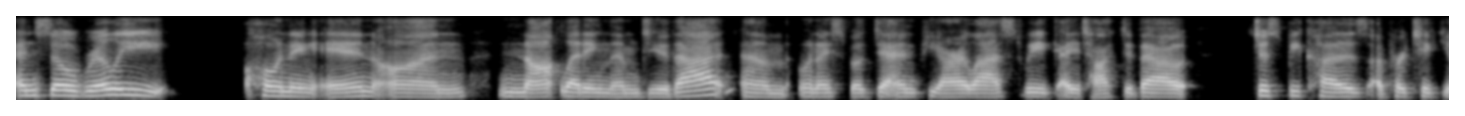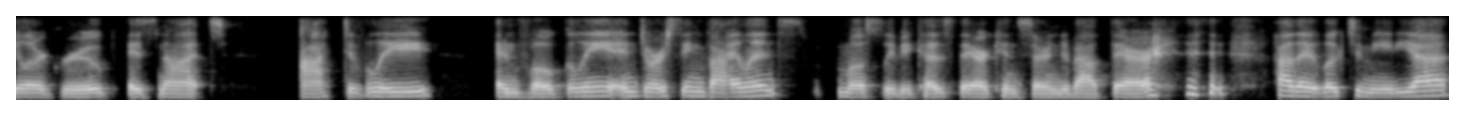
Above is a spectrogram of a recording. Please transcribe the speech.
and so, really honing in on not letting them do that. Um, when I spoke to NPR last week, I talked about just because a particular group is not actively and vocally endorsing violence, mostly because they're concerned about their how they look to media,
